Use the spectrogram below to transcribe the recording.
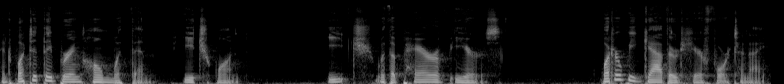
And what did they bring home with them, each one? Each with a pair of ears. What are we gathered here for tonight?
